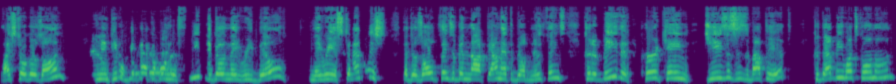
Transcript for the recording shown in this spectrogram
life still goes on? You mean people get back up on their feet, they go and they rebuild and they reestablish that those old things have been knocked down, they have to build new things? Could it be that Hurricane Jesus is about to hit? Could that be what's going on?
